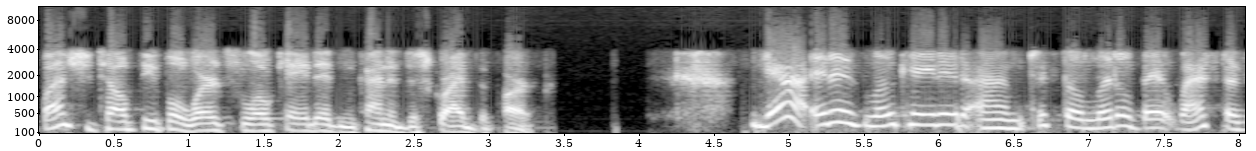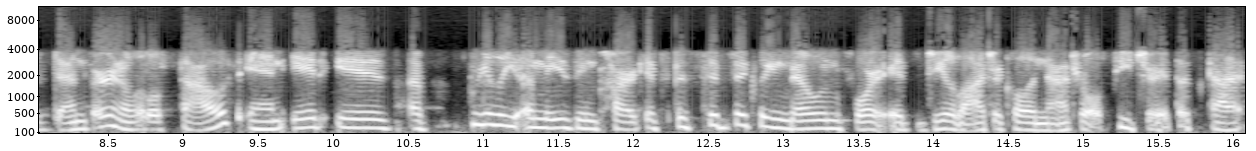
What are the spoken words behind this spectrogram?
Why don't you tell people where it's located and kind of describe the park? Yeah, it is located um, just a little bit west of Denver and a little south, and it is a really amazing park. It's specifically known for its geological and natural features. It's got,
